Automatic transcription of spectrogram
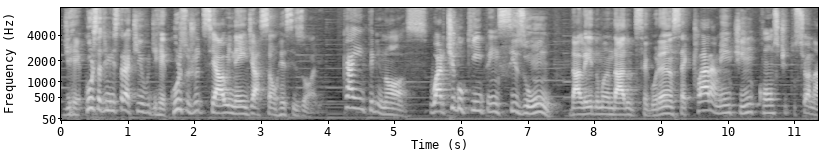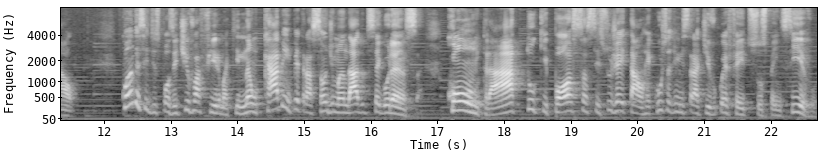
de recurso administrativo, de recurso judicial e nem de ação rescisória. Cá entre nós, o artigo 5 inciso 1 da lei do mandado de segurança é claramente inconstitucional. Quando esse dispositivo afirma que não cabe a impetração de mandado de segurança contra ato que possa se sujeitar a um recurso administrativo com efeito suspensivo,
